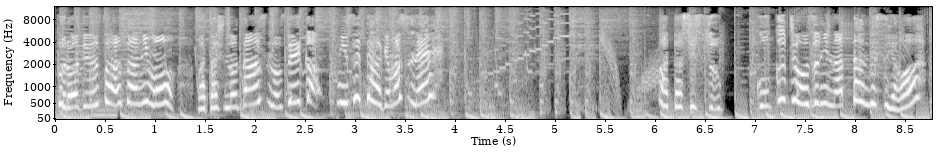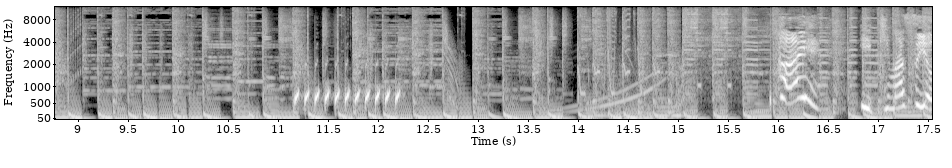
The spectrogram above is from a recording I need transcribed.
プロデューサーさんにも私のダンスの成果見せてあげますね。私すっごく上手になったんですよ。はい行きますよ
